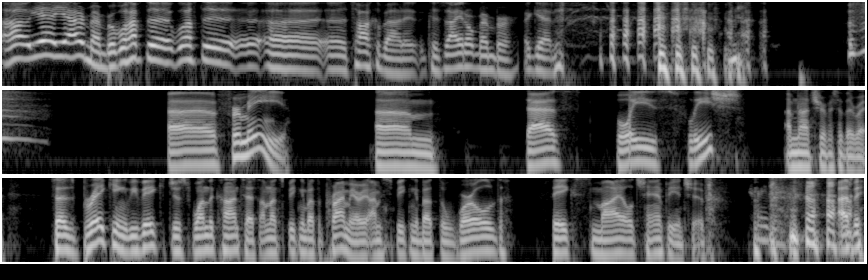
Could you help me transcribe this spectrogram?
Oh yeah, yeah, I remember. We'll have to we'll have to uh, uh, talk about it because I don't remember again. Uh, for me, um, Das Boys Fleesh. I'm not sure if I said that right. Says breaking. Vivek just won the contest. I'm not speaking about the primary. I'm speaking about the World Fake Smile Championship. I think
